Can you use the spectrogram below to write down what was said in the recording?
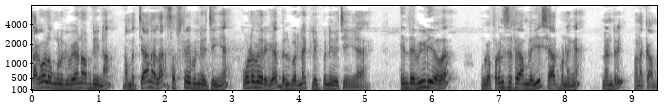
தகவல் உங்களுக்கு வேணும் அப்படின்னா நம்ம சேனலை சப்ஸ்கிரைப் பண்ணி வச்சுங்க கூடவே இருக்க பெல் பட்டனை கிளிக் பண்ணி வச்சுங்க இந்த வீடியோவை உங்கள் ஃப்ரெண்ட்ஸு ஃபேமிலியை ஷேர் பண்ணுங்கள் நன்றி வணக்கம்.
